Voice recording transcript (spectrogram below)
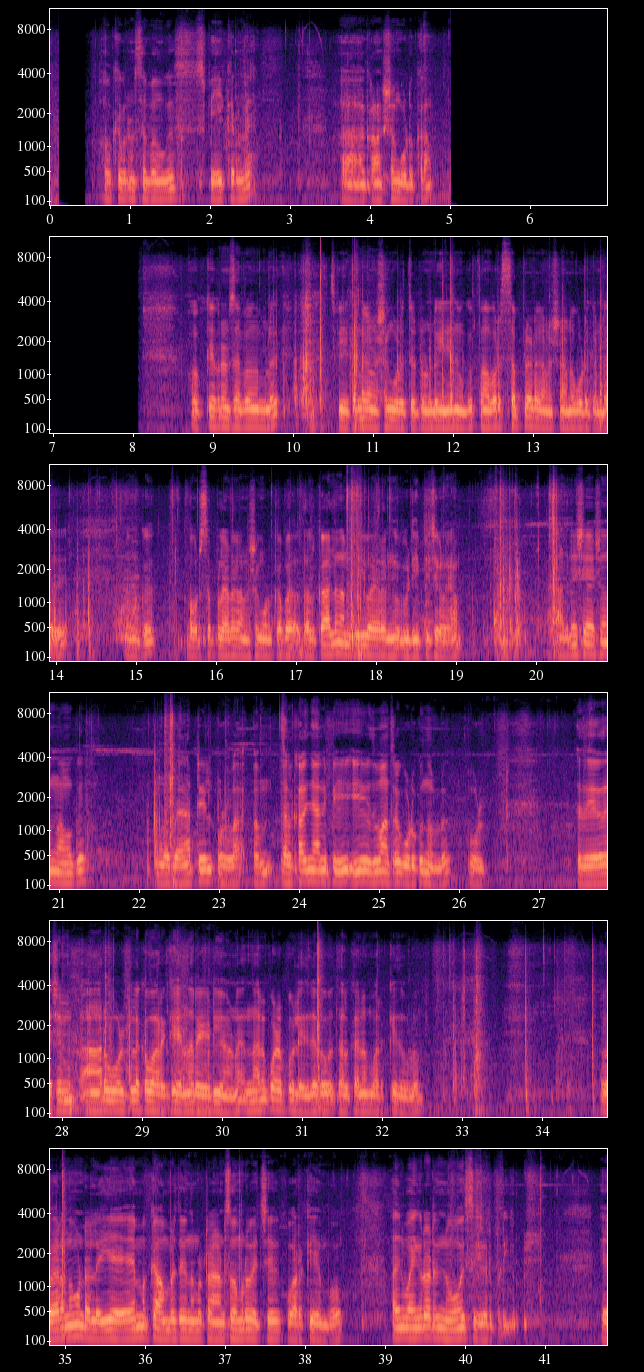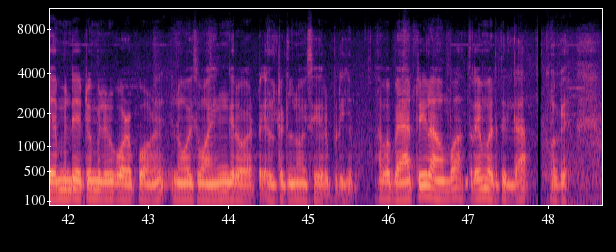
ഓക്കെ ഫ്രണ്ട്സ് അപ്പോൾ നമുക്ക് സ്പീക്കറിന്റെ കണക്ഷൻ കൊടുക്കാം. ഓക്കെ ഫ്രണ്ട്സ് അപ്പോൾ നമ്മൾ സ്പീക്കറിന്റെ കണക്ഷൻ കൊടുത്തിട്ടുണ്ട്. ഇനി നമുക്ക് പവർ സപ്ലൈയുടെ കണക്ഷനാണ് കൊടുക്കേണ്ടത്. നമുക്ക് പവർ സപ്ലൈയുടെ കണക്ഷൻ കൊടുക്കാം. അപ്പോൾ തൽക്കാലം നമുക്ക് ഈ വയർ അങ്ങ് വിടിയിപ്പിച്ച് കളയാം. അതിനുശേഷം നമുക്ക് നമ്മുടെ ബാറ്ററിയിൽ ഉള്ള ഇപ്പം തൽക്കാലം ഞാനിപ്പോൾ ഈ ഈ ഇത് മാത്രമേ കൊടുക്കുന്നുള്ളൂ. വോൾട്ട്. ഇത് ഏകദേശം ആറ് വോൾട്ടിലൊക്കെ വർക്ക് ചെയ്യുന്ന റേഡിയോ ആണ്. എന്നാലും കുഴപ്പമില്ല. ഇതിലൊക്കെ തൽക്കാലം വർക്ക് ചെയ്തോളും. വേറെ ഒന്നും കൊണ്ടല്ല. ഈ എ എം ഒക്കെ ആകുമ്പോഴത്തേക്കും നമ്മൾ ട്രാൻസ്ഫോമർ വെച്ച് വർക്ക് ചെയ്യുമ്പോൾ അതിന് ഭയങ്കരമായിട്ട് നോയ്സ് കയറി പിടിക്കും എമ്മിന്റെ ഏറ്റവും വലിയൊരു കുഴപ്പമാണ് നോയ്സ് ഭയങ്കരമായിട്ട് ഇലക്ട്രിക്കൽ നോയ്സ് കയറി പിടിക്കും അപ്പോൾ ബാറ്ററിയിലാകുമ്പോൾ അത്രയും വരത്തില്ല. ഓക്കെ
